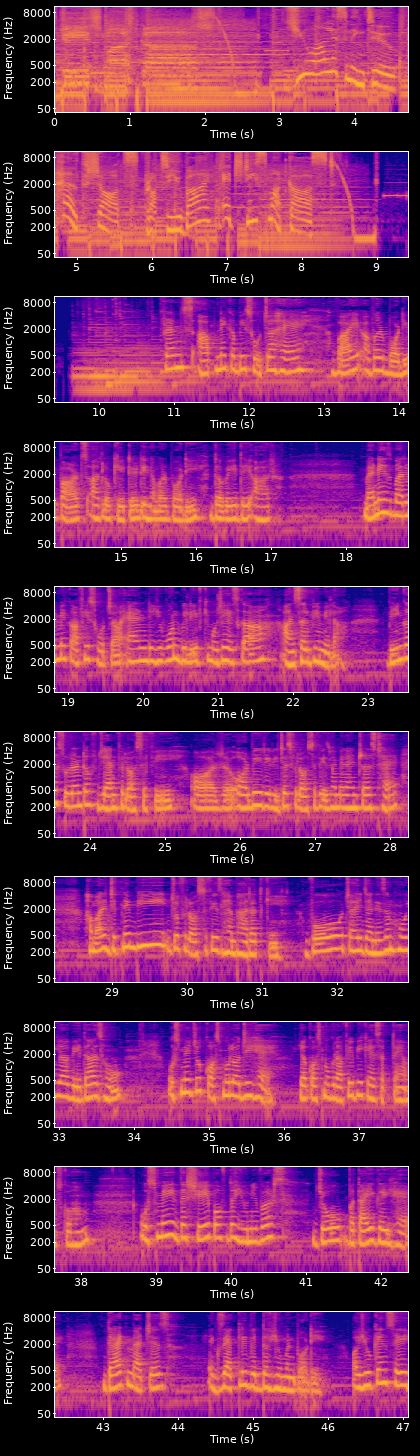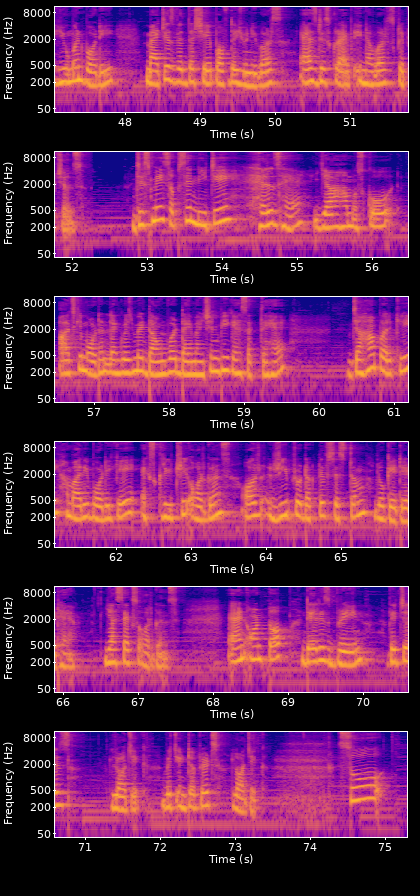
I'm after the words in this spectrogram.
HD Smartcast. You are listening to Health Shots brought to you by HD Smartcast. Friends आपने कभी सोचा है why our body parts are located in our body the way they are मैंने इस बारे में काफ़ी सोचा एंड यू वोंट बिलीव कि मुझे इसका आंसर भी मिला being a student of Jain philosophy और और भी रिलीजियस फ़िलासफ़ीज़ में मेरा इंटरेस्ट है हमारे जितने भी जो फ़िलासफ़ीज़ हैं भारत की, वो चाहे जैनिज़्म हो या वेदाज हो, उसमें जो कॉस्मोलॉजी है, या कॉस्मोग्राफी भी कह सकते हैं उसको हम, उसमें the shape of the universe जो बताई गई है that matches exactly with the human body और you can say human body matches with the shape of the universe as described in our scriptures जिसमें सबसे नीचे हेल्स हैं, या हम उसको आज की मॉडर्न लैंग्वेज में डाउनवर्ड डायमेंशन भी कह सकते हैं, जहाँ पर कि हमारी बॉडी के एक्सक्रीटरी ऑर्गन्स और रिप्रोडक्टिव सिस्टम लोकेटेड है, या sex organs and on top there is brain which is logic which interprets logic so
